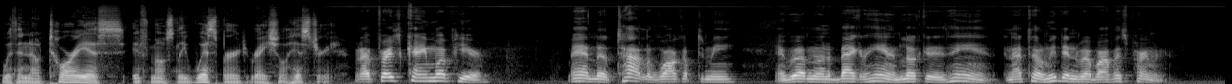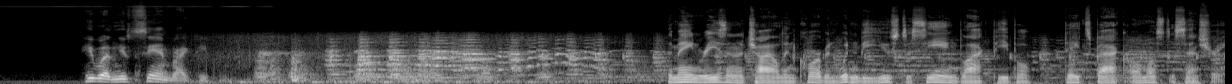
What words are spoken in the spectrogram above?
with a notorious, if mostly whispered, racial history. When I first came up here, I had a little toddler walk up to me and rubbed me on the back of the hand and looked at his hand. And I told him he didn't rub off, it's permanent. He wasn't used to seeing black people. The main reason a child in Corbin wouldn't be used to seeing black people dates back almost a century.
